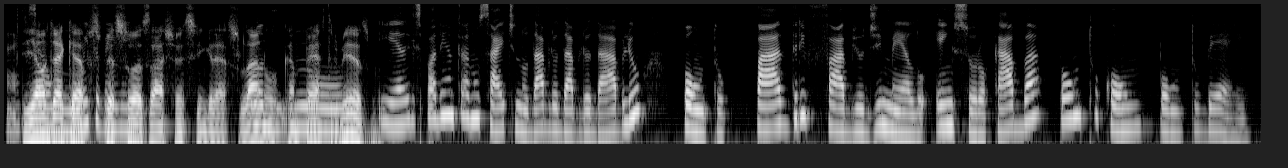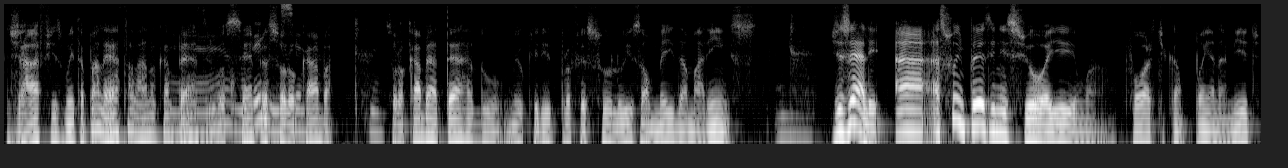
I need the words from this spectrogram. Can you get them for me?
Né, e onde é que as pessoas acham esse ingresso? Lá no, no Campestre no, mesmo? E eles podem entrar no site no www Padre Fábio de Melo em Sorocaba.com.br. Já fiz muita palestra lá no Campestre, é, vou sempre a Sorocaba. É. Sorocaba é a terra do meu querido professor Luiz Almeida Marins. É. Gisele, a, a sua empresa iniciou aí uma forte campanha na mídia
